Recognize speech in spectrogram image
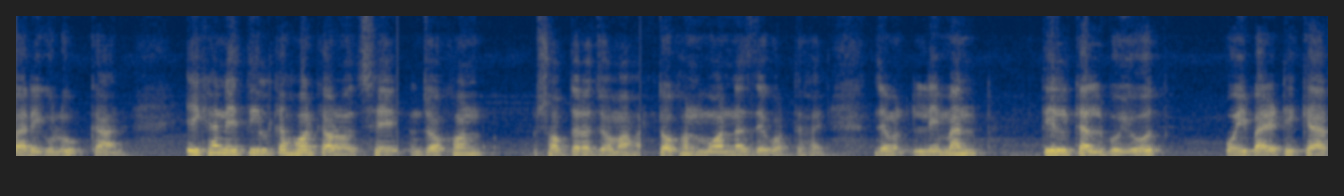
বাড়িগুলো কার? এখানে তিলকা হওয়ার কারণ হচ্ছে যখন শব্দটা জমা হয়, তখন মোয়ান্নাস দিয়ে করতে হয়। যেমন, লিমান তিলকাল বয়ুত ওই বাড়িটি কার?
